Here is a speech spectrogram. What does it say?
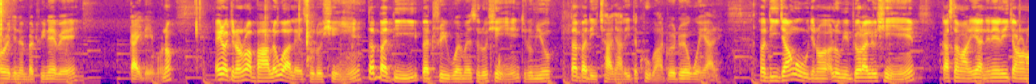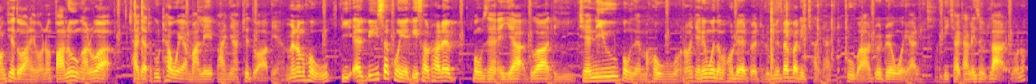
original battery နဲ့ပဲ ကိုက်တယ်ပေါ့နော်အဲ့တော့ကျွန်တော်တို့ကဘာလုပ်ရလဲဆိုလို့ရှိရင်တပ်ပတ်ဒီ battery ဝယ်မယ်ဆိုလို့ရှိရင်ဒီလိုမျိုးတပ်ပတ်ဒီ charger လေးတစ်ခုပါတွဲတွဲဝယ်ရတယ်ဆိုတော့ဒီအကြောင်းကိုကျွန်တော်အဲ့လိုမျိုးပြောလိုက်လို့ရှိရင် customer တွေကနည်းနည်းလေးကြောင်တောင်ဖြစ်သွားတယ်ပေါ့နော်ဘာလို့ငါတို့က charger တစ်ခုထပ်ဝယ်ရမှာလဲဘာညာဖြစ်သွားပြန်မင်းတော့မဟုတ်ဘူးဒီ LP စက်ခွန်ရဲ့တိဆောက်ထားတဲ့ပုံစံအရာသူကဒီ genuine ပုံစံမဟုတ်ဘူးပေါ့နော် genuine ပုံစံမဟုတ်တဲ့အတွက်ဒီလိုမျိုးတပ်ပတ်ဒီ charger တစ်ခုပါတွဲတွဲဝယ်ရတယ်ဒီ charger လေးဆိုလှတယ်ပေါ့နော်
